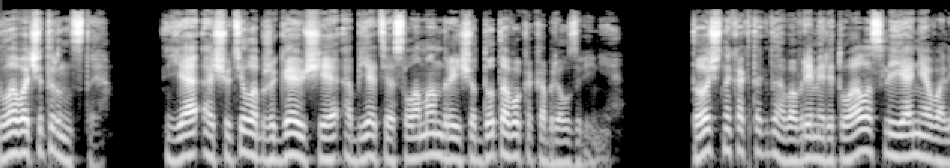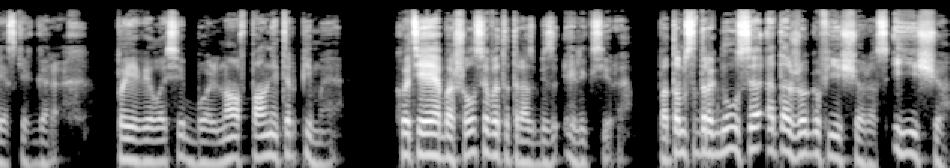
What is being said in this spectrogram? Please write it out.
Глава 14. Я ощутил обжигающее объятие саламандры еще до того, как обрел зрение. Точно как тогда, во время ритуала слияния в Олесских горах. Появилась и боль, но вполне терпимая. Хоть я и обошелся в этот раз без эликсира. Потом содрогнулся от ожогов еще раз и еще.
